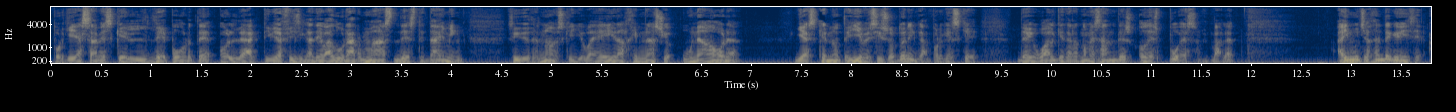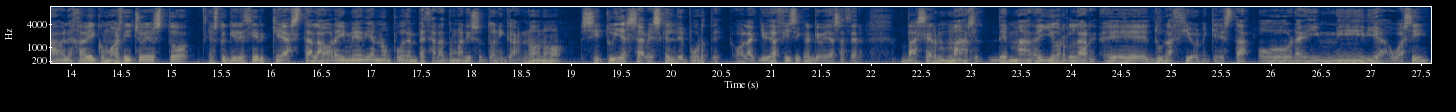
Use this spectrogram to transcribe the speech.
Porque ya sabes que el deporte o la actividad física te va a durar más de este timing. Si dices, no, es que yo voy a ir al gimnasio una hora, ya es que no te lleves isotónica, porque es que da igual que te la tomes antes o después, ¿vale? Hay mucha gente que dice, ah, vale, Javi, como has dicho esto, esto quiere decir que hasta la hora y media no puedo empezar a tomar isotónica. No, no. Si tú ya sabes que el deporte o la actividad física que vayas a hacer va a ser más de mayor eh, duración que esta hora y media o así,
